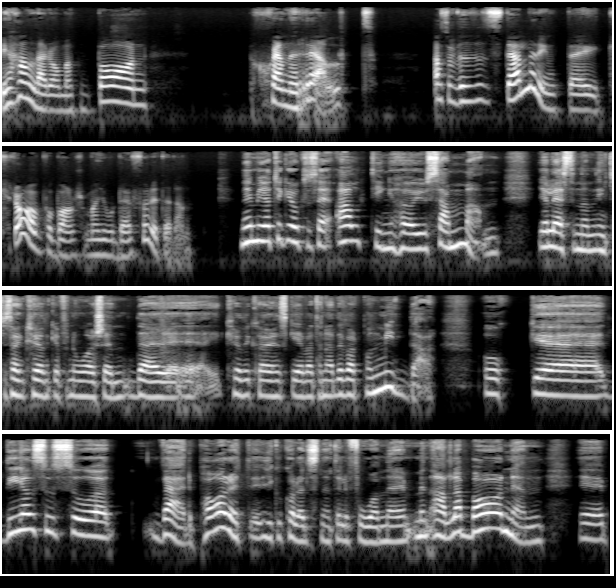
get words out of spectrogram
Det handlar om att barn generellt, alltså vi ställer inte krav på barn som man gjorde förr i tiden. Nej, men jag tycker också att allting hör ju samman. Jag läste en intressant krönika för några år sedan där eh, krönikören skrev att han hade varit på en middag och eh, dels så, så värdparet gick och kollade sina telefoner men alla barnen eh,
